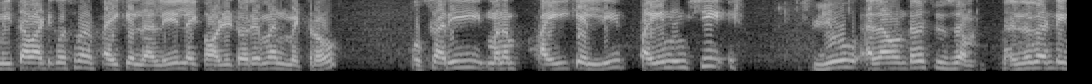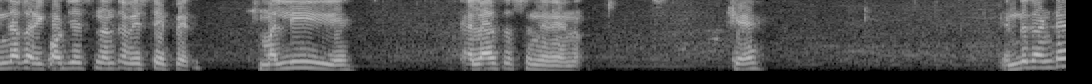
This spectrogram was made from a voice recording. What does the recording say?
మిగతా వాటి కోసం మనం పైకి వెళ్ళాలి. లైక్ ఆడిటోరియం అండ్ మెట్రో ఒకసారి మనం పైకి వెళ్ళి పై నుంచి వ్యూ ఎలా ఉంటుందో చూసాం ఎందుకంటే ఇందాక రికార్డ్ చేసినంత వేస్ట్ అయిపోయింది. మళ్ళీ వెళ్ళాల్సి వస్తుంది నేను. ఓకే ఎందుకంటే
